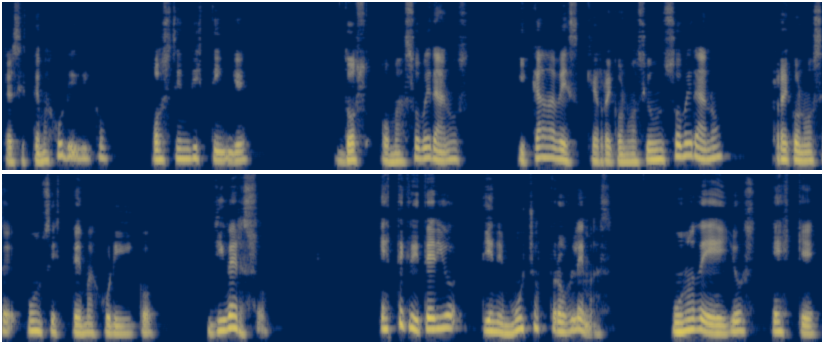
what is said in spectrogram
del sistema jurídico, Austin distingue dos o más soberanos y cada vez que reconoce un soberano, reconoce un sistema jurídico diverso. Este criterio tiene muchos problemas. Uno de ellos es que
